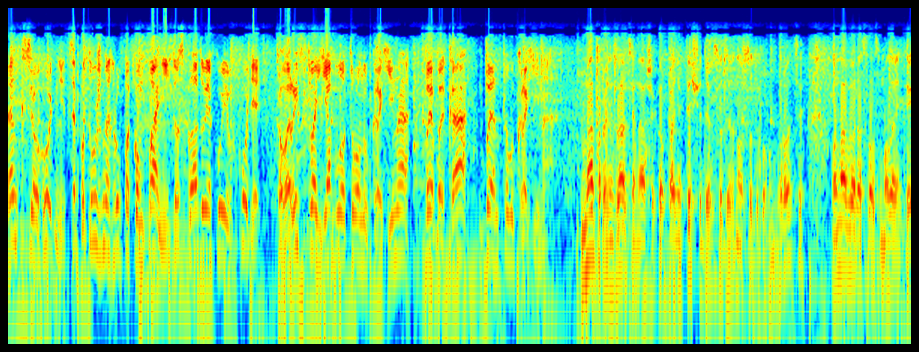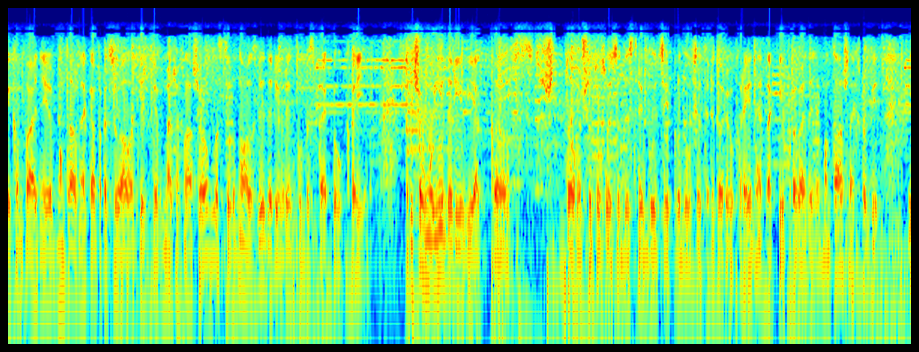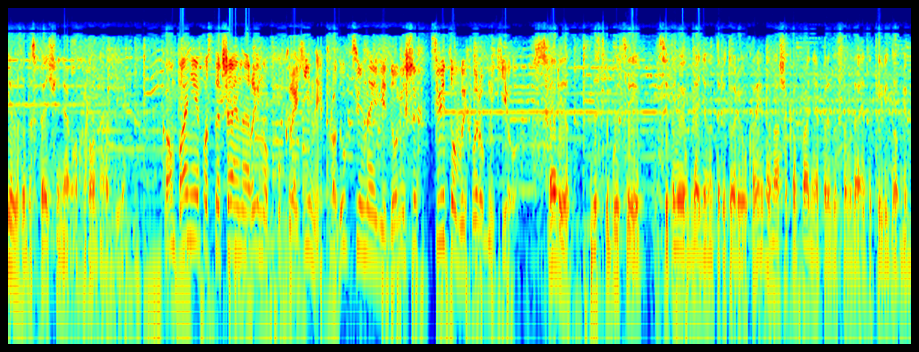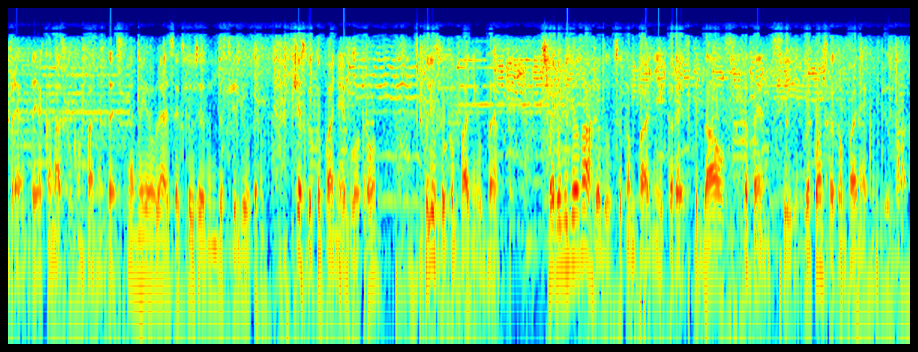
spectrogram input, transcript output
Ценк сьогодні це потужна група компаній, до складу якої входять товариства Яблотрон Україна, ББК, Бентел Україна. Мета організації нашої компанії в 1992 році. Вона виросла з маленької компанії монтажна, яка працювала тільки в межах нашої області, в одного з лідерів ринку безпеки України. Причому лідерів як е, того, що стосується дистрибуції продукції території України, так і проведення монтажних робіт і забезпечення охорони об'єктів. Компанія постачає на ринок України продукцію найвідоміших світових виробників. В сфері дистрибуції світових брендів на території України наша компанія предоставляє такі відомі бренди, як канадську компанію DSM, ми являється ексклюзивним дистриб'ютором, чеську компанію Блотрон, італійську компанію Bento. В сфері відеонагляду це компанії корейські DALS, KTNC, японська компанія Computar.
